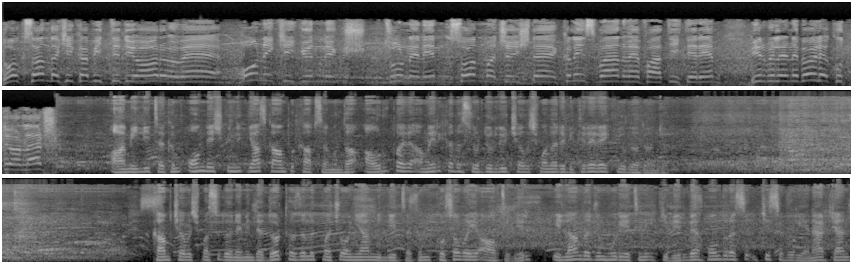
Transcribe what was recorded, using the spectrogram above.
90 dakika bitti diyor ve 12 günlük turnenin son maçı işte Klinsmann ve Fatih Terim birbirlerini böyle kutluyorlar. A milli takım 15 günlük yaz kampı kapsamında Avrupa ve Amerika'da sürdürdüğü çalışmaları bitirerek yurda döndü. Kamp çalışması döneminde 4 hazırlık maçı oynayan milli takım Kosova'yı 6-1, İrlanda Cumhuriyeti'ni 2-1 ve Honduras'ı 2-0 yenerken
